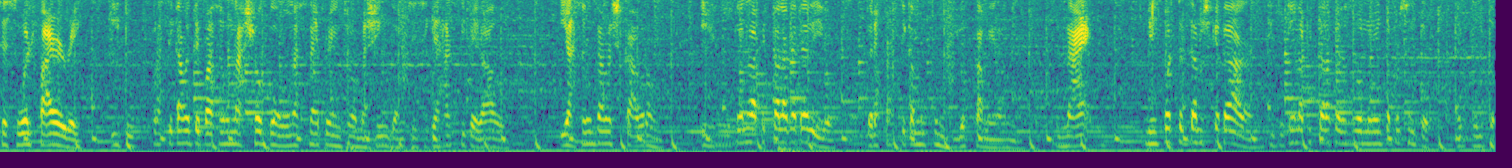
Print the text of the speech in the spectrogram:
se sube el fire rate. Y tú prácticamente puedes hacer una shotgun o una sniper into a machine gun si sigues así pegado. Y hacer un damage cabrón. Y si tú tienes la pistola que te digo, tú eres prácticamente un dios caminando. Nada, no importa el damage que te hagan. Si tú tienes la pistola que te el 90%, hay punto.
